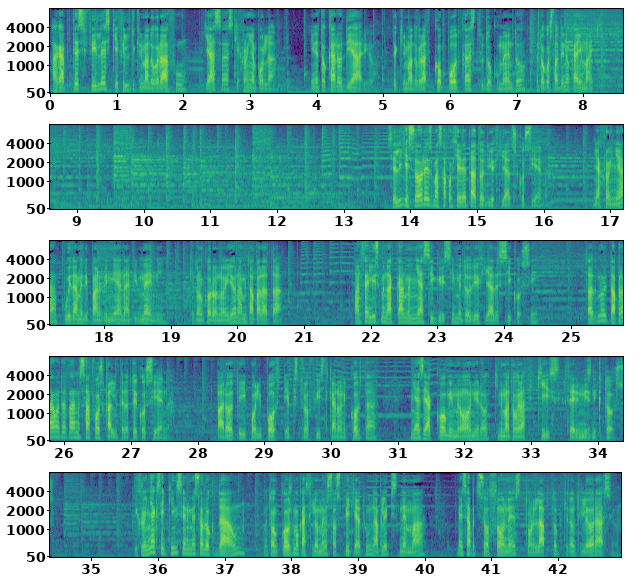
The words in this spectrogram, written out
Αγαπητές φίλες και φίλοι του κινηματογράφου, γεια σας και χρόνια πολλά. Είναι το Κάρο Διάριο, το κινηματογραφικό podcast του ντοκουμέντο με τον Κωνσταντίνο Καϊμάκη. Σε λίγες ώρες μας αποχαιρετά το 2021. Μια χρονιά που είδαμε την πανδημία να επιμένει και τον κορονοϊό να μην τα παρατά. Αν θελήσουμε να κάνουμε μια σύγκριση με το 2020, θα δούμε ότι τα πράγματα ήταν σαφώς καλύτερα το 2021 παρότι η πολυπόθητη επιστροφή στην κανονικότητα μοιάζει ακόμη με όνειρο κινηματογραφικής θερινής νυχτός. Η χρονιά ξεκίνησε εν μέσω lockdown, με τον κόσμο καθυλωμένο στα σπίτια του να βλέπει σινεμά μέσα από τις οθόνες των λάπτοπ και των τηλεοράσεων.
